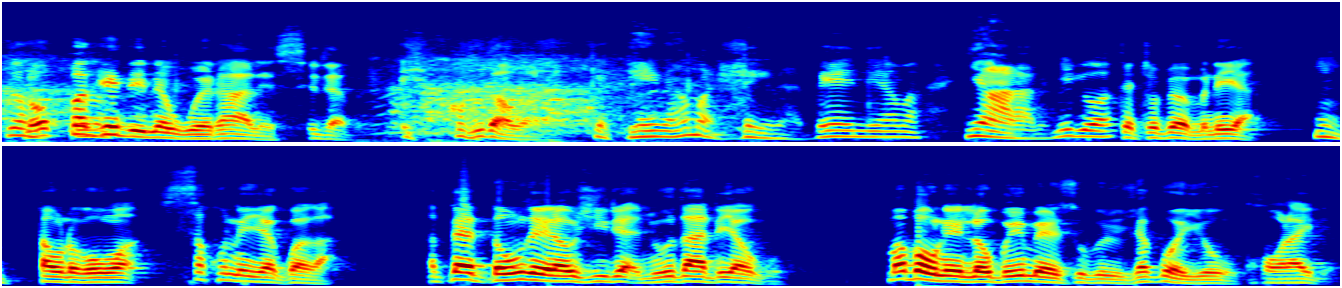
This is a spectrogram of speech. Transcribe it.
ပြောနော်ပက်ကက်တွေနဲ့ဝယ်ထားတာလေစစ်တပ်မူတာဝါဒကဲဘယ်နားမှာလိန်တာဘယ်နေရာမှာညတာလဲမပြော ကဲကျွန်တော်ပြောမနေ့ကဟွန်း တောင်တကုံက18ရက်ကွက်ကအသက်30လောက်ရှိတဲ့အမျိုးသားတစ်ယောက်ကိုမှတ်ပုံနဲ့လုတ်ပေးမယ်ဆိုပြီးရက်ကွက်ရုံးခေါ်လိုက်တယ်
